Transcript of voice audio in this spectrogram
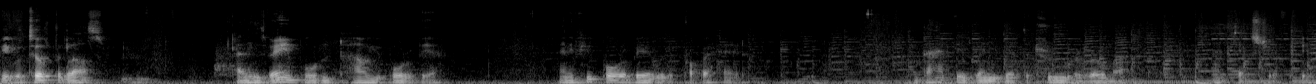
People tilt the glass. Mm-hmm. I think it's very important how you pour a beer. And if you pour a beer with a proper head, that is when you get the true aroma and texture of the beer.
